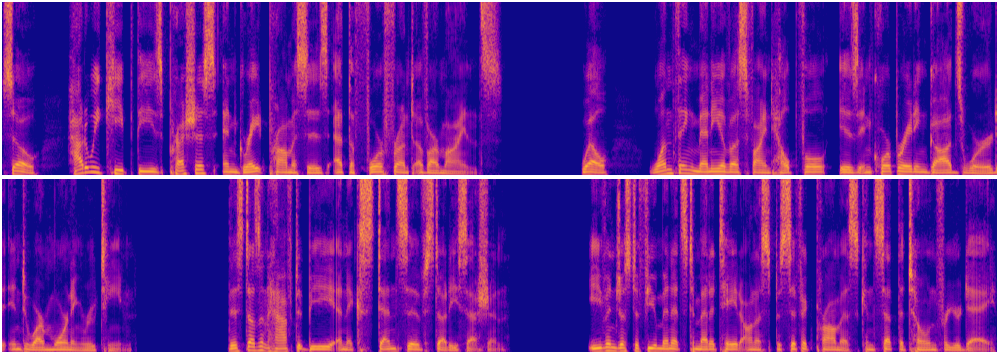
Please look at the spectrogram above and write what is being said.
So, how do we keep these precious and great promises at the forefront of our minds? Well, one thing many of us find helpful is incorporating God's Word into our morning routine. This doesn't have to be an extensive study session. Even just a few minutes to meditate on a specific promise can set the tone for your day.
